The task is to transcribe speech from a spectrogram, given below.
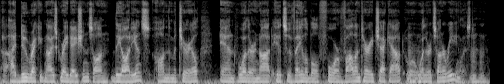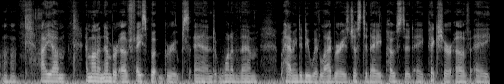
Uh, I do recognize gradations on the audience, on the material, and whether or not it's available for voluntary checkout or Mm-hmm. whether it's on a reading list. I um, am on a number of Facebook groups, and one of them, having to do with libraries, just today posted a picture of a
